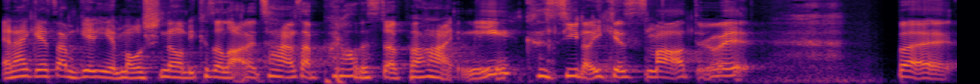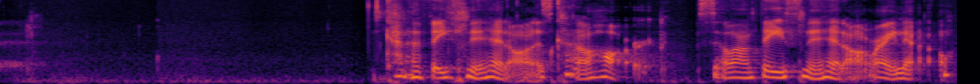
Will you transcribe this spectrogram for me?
and I guess I'm getting emotional because a lot of times I put all this stuff behind me because, you know, you can smile through it. But kind of facing it head on is kind of hard. So I'm facing it head on right now.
